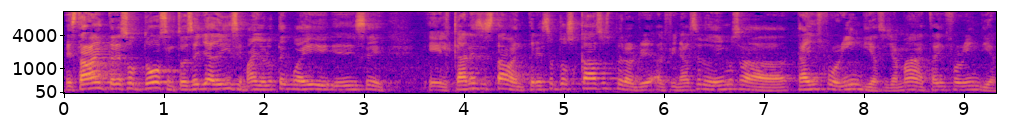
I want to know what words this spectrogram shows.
estaba entre esos dos, entonces ella dice, yo lo tengo ahí, y dice, el Cannes estaba entre esos dos casos, pero al, al final se lo dimos a Times for India, se llama Times for India.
